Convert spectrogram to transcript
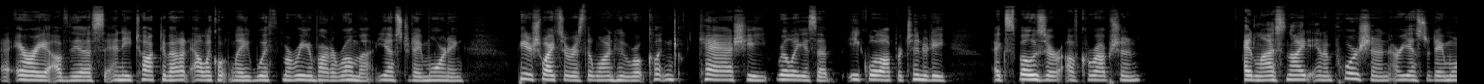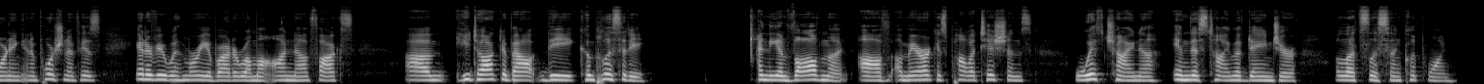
area of this, and he talked about it eloquently with Maria Bartiromo yesterday morning. Peter Schweizer is the one who wrote Clinton Cash. He really is an equal opportunity exposer of corruption. And last night, in a portion, or yesterday morning, in a portion of his interview with Maria Bartiromo on uh, Fox, um, he talked about the complicity and the involvement of America's politicians with China in this time of danger. Let's listen, clip one.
